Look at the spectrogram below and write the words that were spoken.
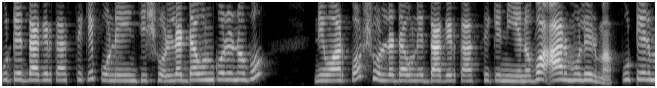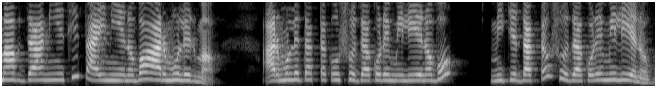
পুটের দাগের কাছ থেকে পনেরো ইঞ্চি শোল্ডার ডাউন করে নেব। নেওয়ার পর শোল্ডার ডাউনের দাগের কাছ থেকে নিয়ে নেব আরমোলের মাপ। পুটের মাপ যা নিয়েছি তাই নিয়ে নেব আরমোলের মাপ। আরমোলের দাগটাকেও সোজা করে মিলিয়ে নেব। নিচের দাগটাও সোজা করে মিলিয়ে নেব।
